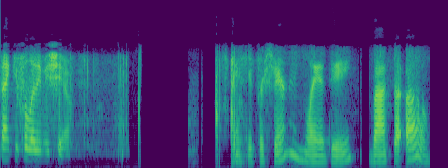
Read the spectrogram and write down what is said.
Thank you for letting me share. Thank you for sharing, Leah D. Vasa O.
